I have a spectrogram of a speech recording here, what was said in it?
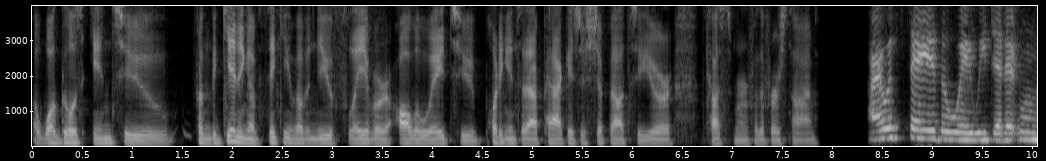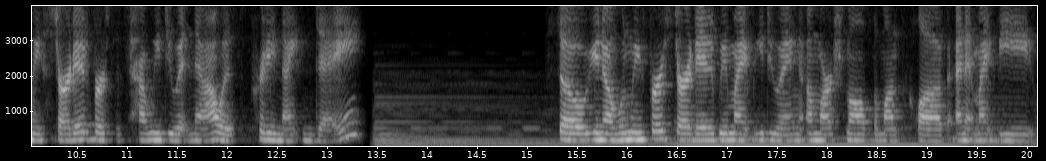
uh, what goes into from the beginning of thinking of a new flavor all the way to putting into that package to ship out to your customer for the first time? I would say the way we did it when we started versus how we do it now is pretty night and day. So, you know, when we first started, we might be doing a marshmallow of the month club, and it might be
